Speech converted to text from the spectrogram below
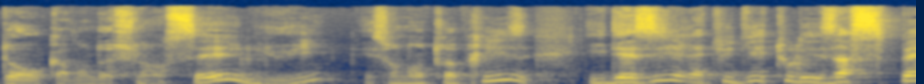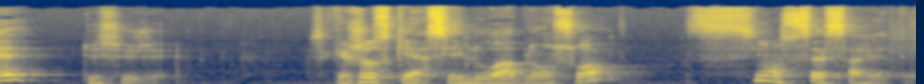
donc avant de se lancer, lui et son entreprise, il désire étudier tous les aspects du sujet. C'est quelque chose qui est assez louable en soi, si on sait s'arrêter.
